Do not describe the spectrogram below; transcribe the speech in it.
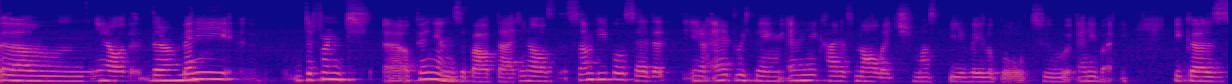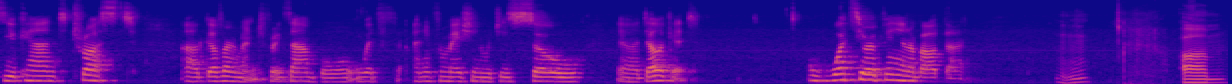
um, you know, there are many different uh, opinions about that. You know, some people say that, you know, everything, any kind of knowledge must be available to anybody because you can't trust a government, for example, with an information which is so uh, delicate. What's your opinion about that? Mm -hmm. um,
